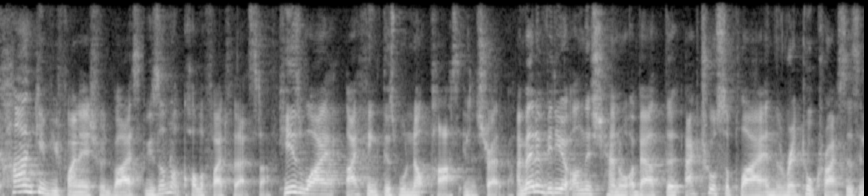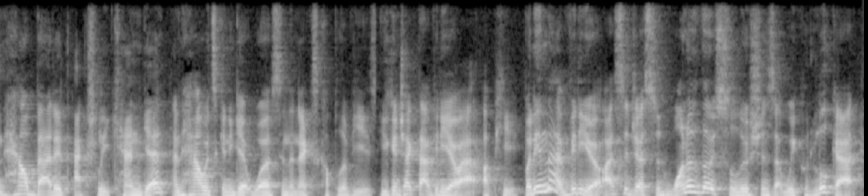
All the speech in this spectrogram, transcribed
can't give you financial advice because I'm not qualified for that stuff. Here's why I think this will not pass in Australia. I made a video on this channel about the actual supply and the rental crisis and how bad it actually can get and how it's gonna get worse in the next couple of years. You can check that video out up here. But in that video, I suggested one of those solutions that we could look at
